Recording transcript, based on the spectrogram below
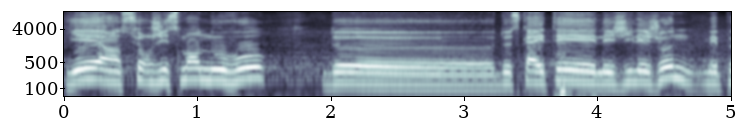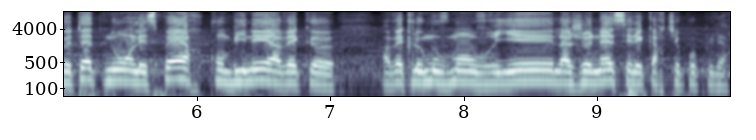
il y ait un surgissement nouveau de, ce qu'a été les Gilets jaunes, mais peut-être, nous on l'espère, combiné avec... Euh, avec le mouvement ouvrier, la jeunesse et les quartiers populaires.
